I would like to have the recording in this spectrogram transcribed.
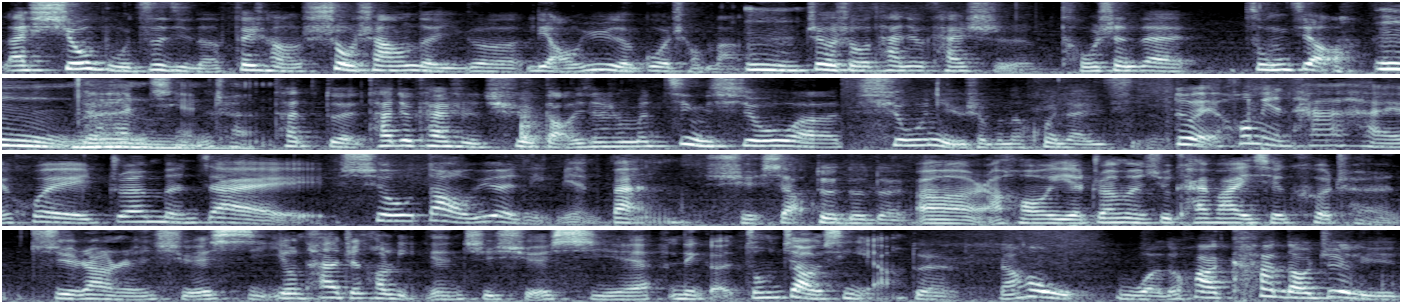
来修补自己的非常受伤的一个疗愈的过程吧。嗯这个时候他就开始投身在宗教，嗯，他嗯很虔诚。他对他就开始去搞一些什么进修啊、修女什么的混在一起。对，后面他还会专门在修道院里面办学校，对对对，呃，然后也专门去开发一些课程，去让人学习，用他的这套理念去学习那个宗教信仰。对，然后我的话看到这里，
